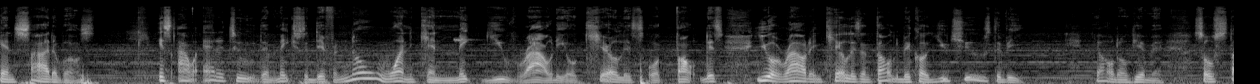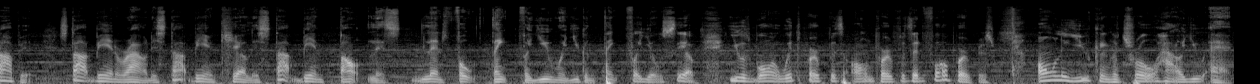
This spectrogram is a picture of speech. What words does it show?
inside of us. It's our attitude that makes the difference. No one can make you rowdy or careless or thoughtless. You are rowdy and careless and thoughtless because you choose to be. Y'all don't get me. So stop it. Stop being rowdy. Stop being careless. Stop being thoughtless. Let folk think for you when you can think for yourself. You was born with purpose, on purpose, and for purpose. Only you can control how you act.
